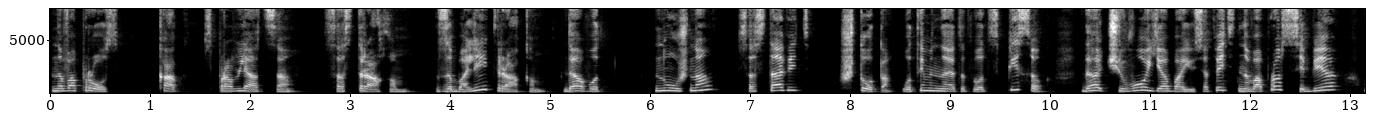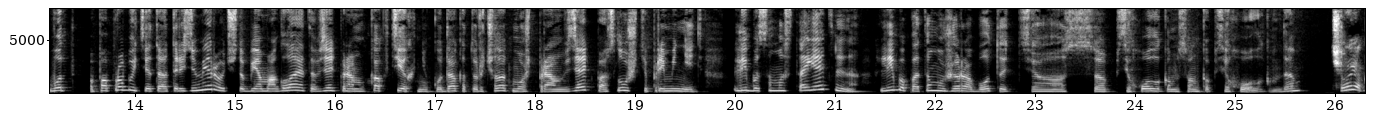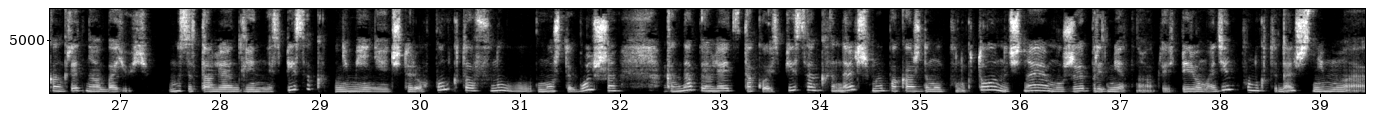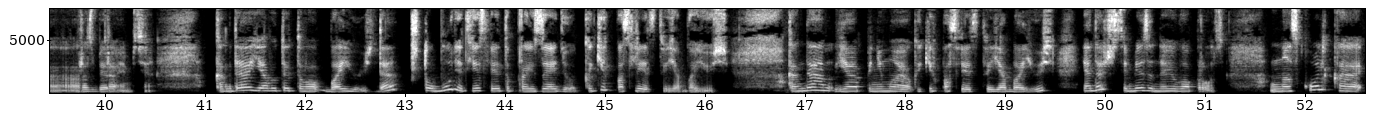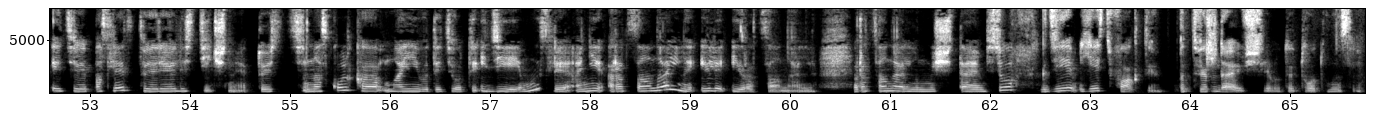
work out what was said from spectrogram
на вопрос, как справляться со страхом заболеть раком, да, вот нужно составить что-то. Вот именно этот вот список, да, чего я боюсь. Ответить на вопрос себе, вот попробуйте это отрезюмировать, чтобы я могла это взять прям как технику, да, которую человек может прям взять, послушать и применить. Либо самостоятельно, либо потом уже работать э, с психологом, с онкопсихологом, да? Чего я конкретно боюсь? Мы составляем длинный список, не менее четырех пунктов, ну, может и больше. Когда появляется такой список, дальше мы по каждому пункту начинаем уже предметно. То есть берем один пункт и дальше с ним э, разбираемся. Когда я вот этого боюсь, да, что будет, если это произойдет? Каких последствий я боюсь? Когда я понимаю, каких последствий я боюсь, я дальше себе задаю вопрос, насколько эти последствия реалистичны? То есть насколько мои вот эти вот идеи, мысли, они рациональны или иррациональны. Рациональным мы считаем все, где есть факты, подтверждающие вот эту вот мысль.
